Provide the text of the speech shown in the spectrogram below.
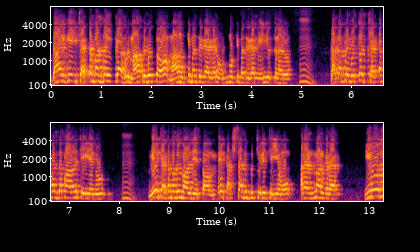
దానికి చట్టబద్ధంగా ఇప్పుడు మా ప్రభుత్వం మా ముఖ్యమంత్రి గారు కానీ ఉప ముఖ్యమంత్రి గారు ఏం చెప్తున్నారు? గత ప్రభుత్వం చట్టబద్ధ పాలన చేయలేదు. మేము. చట్టబద్ధం పాలన చేస్తాం. మేము కక్ష సాధింపు చర్య చెయ్యము అని అంటున్నాను కదా. ఈ రోజు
